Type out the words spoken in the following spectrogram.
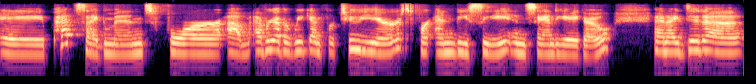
a pet segment for um, every other weekend for two years for NBC in San Diego. And I did a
